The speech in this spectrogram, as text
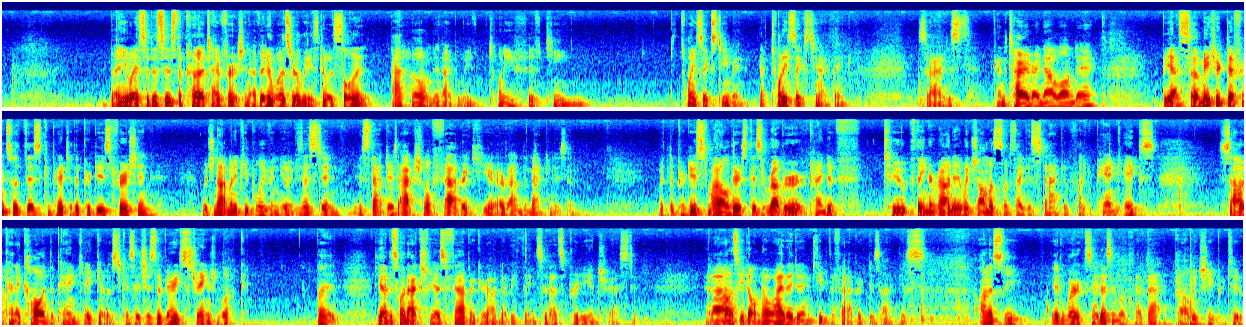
But anyway, so this is the prototype version of it. It was released, it was sold at home in, I believe, 2015? 2016, maybe. Yeah, 2016, I think. Sorry, I just kind of tired right now, long day. But yeah, so a major difference with this compared to the produced version, which not many people even knew existed, is that there's actual fabric here around the mechanism. With the produced model, there's this rubber kind of tube thing around it, which almost looks like a stack of like pancakes. So I would kind of call it the pancake ghost because it's just a very strange look. But yeah, this one actually has fabric around everything, so that's pretty interesting. And I honestly don't know why they didn't keep the fabric design because honestly, it works and it doesn't look that bad. Probably cheaper too.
